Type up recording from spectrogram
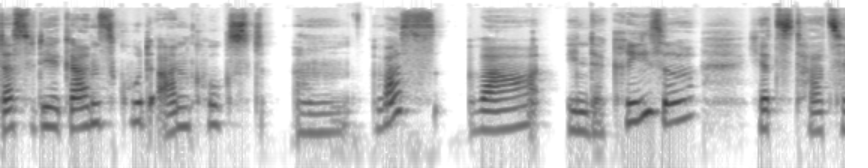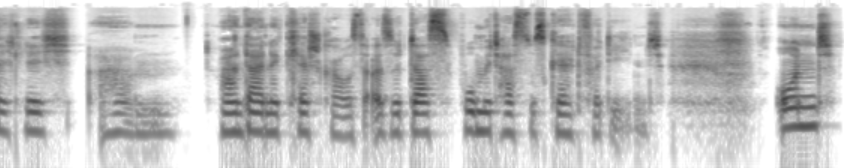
dass du dir ganz gut anguckst, ähm, was war in der Krise jetzt tatsächlich, ähm, waren deine Cash Cows, also das, womit hast du das Geld verdient. Und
